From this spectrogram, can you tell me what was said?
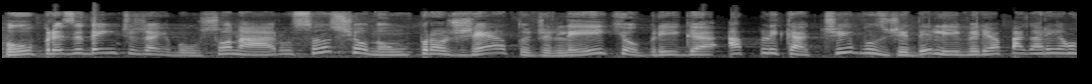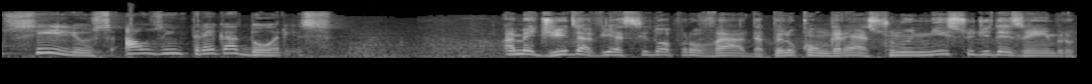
O presidente Jair Bolsonaro sancionou um projeto de lei que obriga aplicativos de delivery a pagarem auxílios aos entregadores. A medida havia sido aprovada pelo Congresso no início de dezembro.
